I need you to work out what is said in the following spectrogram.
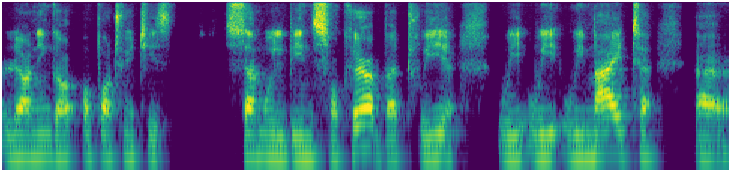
learning opportunities. Some will be in soccer, but we we we we might uh,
